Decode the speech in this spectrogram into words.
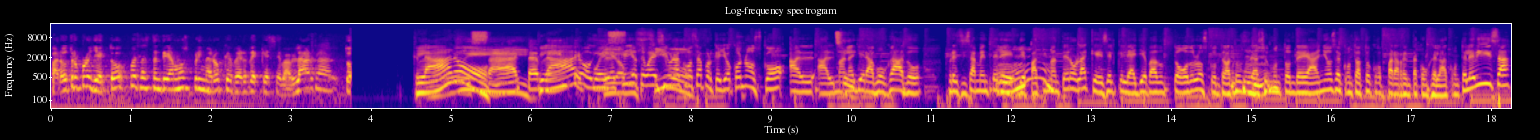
para otro proyecto, pues las tendríamos primero que ver de qué se va a hablar. Claro. Claro. Exactamente. Claro, y pues. es que yo te voy a decir una cosa porque yo conozco al, al Sí. manager abogado precisamente de, de Mm. Pati Manterola, que es el que le ha llevado todos los contratos desde hace un montón de años, el contrato co- para renta congelada con Televisa,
